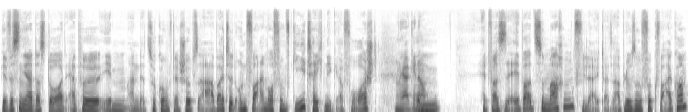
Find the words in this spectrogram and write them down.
Wir wissen ja, dass dort Apple eben an der Zukunft der Chips arbeitet und vor allem auch 5G-Technik erforscht. Ja, genau. Um etwas selber zu machen, vielleicht als Ablösung für Qualcomm.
